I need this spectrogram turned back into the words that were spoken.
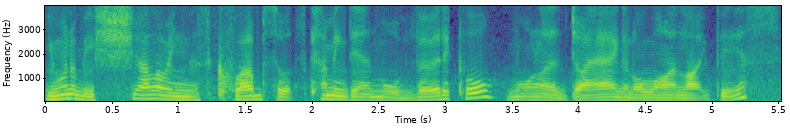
you want to be shallowing this club so it's coming down more vertical, more on a diagonal line like this,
